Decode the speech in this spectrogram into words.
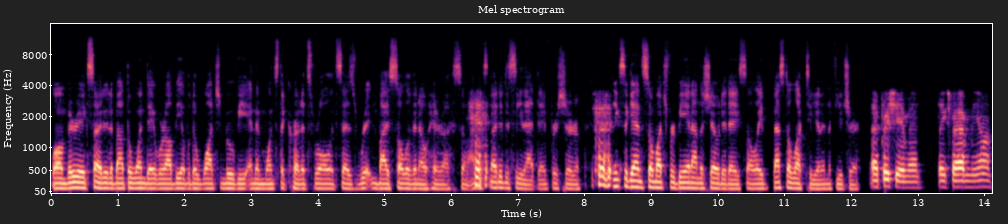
Well, I'm very excited about the one day where I'll be able to watch a movie and then once the credits roll, it says written by Sullivan O'Hara. So I'm excited to see that day for sure. Thanks again so much for being on the show today, Sully. Best of luck to you in the future. I appreciate it, man. Thanks for having me on.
